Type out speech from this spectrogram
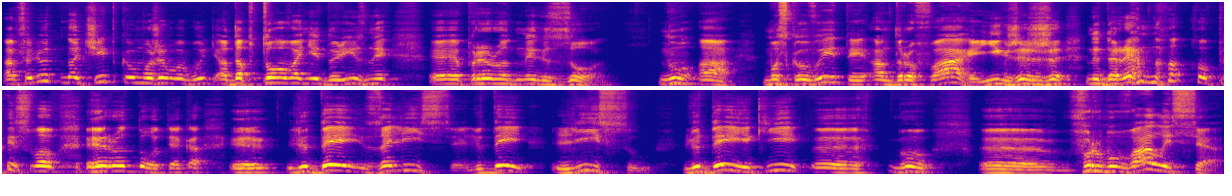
абсолютно чітко можемо бути адаптовані до різних е, природних зон. Ну, а московити, андрофаги, їх же ж недаремно описував Геродот, яка е, людей залісся, людей лісу, людей, які ну, формувалися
